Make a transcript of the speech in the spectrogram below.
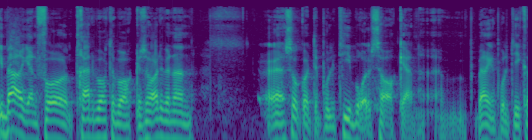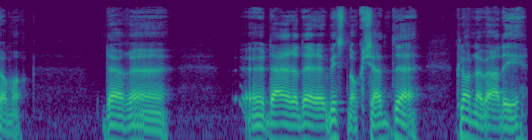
I Bergen for 30 år tilbake så hadde vi den uh, såkalte politivoldssaken. Bergen politikammer. Der, uh, der det visstnok skjedde klanderverdig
